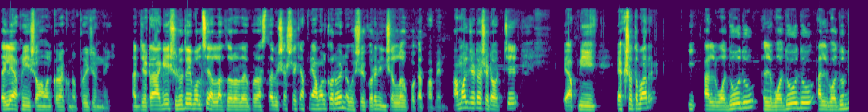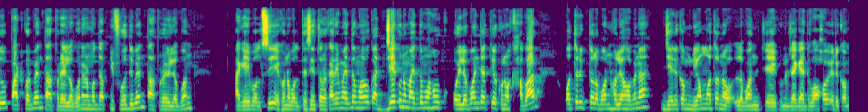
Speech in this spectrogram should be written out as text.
তাইলে আপনি এইসব আমল করার কোনো প্রয়োজন নেই। আর যেটা আগে শুরুতেই বলছি, আল্লাহ তাআলার উপর আস্থা বিশ্বাস রেখে আপনি আমল করবেন, অবশ্যই করেন ইনশাল্লাহ উপকার পাবেন। আমল যেটা, সেটা হচ্ছে আপনি একশতবার আল ওয়াদুদু আল ওয়াদুদু আল ওয়াদুদু পাঠ করবেন, তারপরে লবণের মধ্যে আপনি ফু দিবেন, তারপরে ওই লবণ আগেই বলছি, এখনও বলতেছি তরকারির মাধ্যমে হোক আর যে কোনো মাধ্যমে হোক, ওই লবণ জাতীয় কোনো খাবার, অতিরিক্ত লবণ হলে হবে না, যেরকম নিয়ম মতো লবণ যে কোনো জায়গায় দেওয়া হয় এরকম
